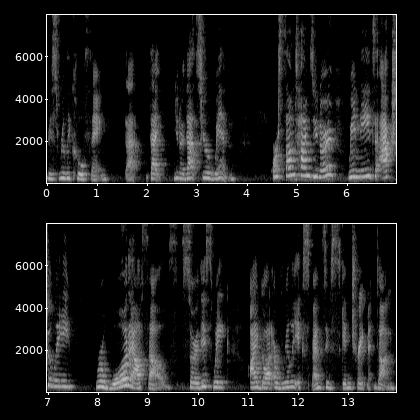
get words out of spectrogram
this really cool thing that that you know that's your win or sometimes you know we need to actually reward ourselves so this week i got a really expensive skin treatment done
